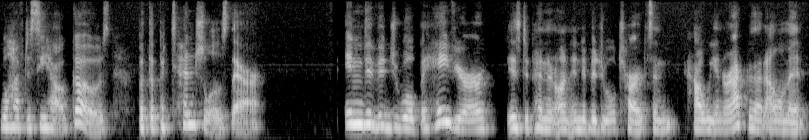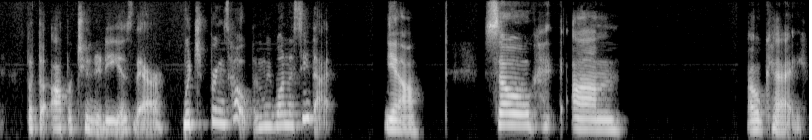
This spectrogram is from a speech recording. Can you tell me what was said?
We'll have to see how it goes, but the potential is there. Individual behavior is dependent on individual charts and how we interact with that element but the opportunity is there, which brings hope. And we want to see that. Yeah. So, um, okay.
